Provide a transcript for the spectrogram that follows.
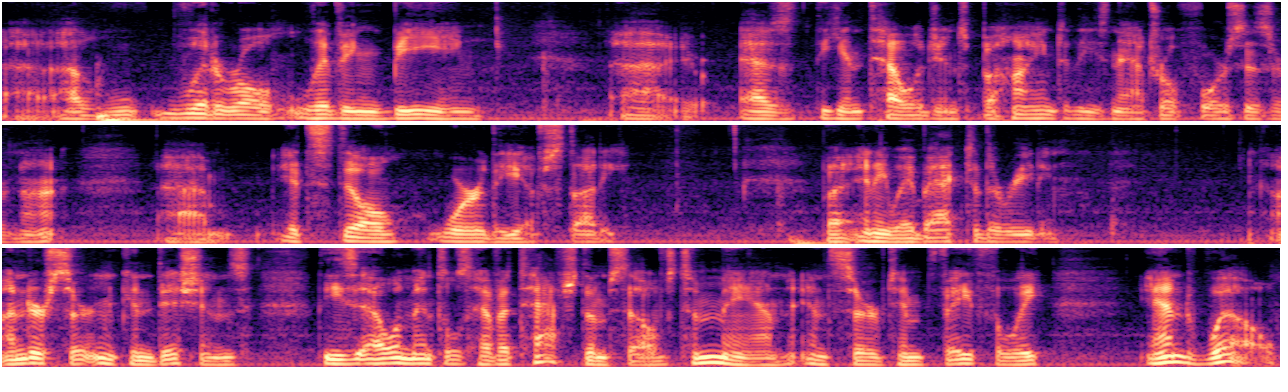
a literal living being uh, as the intelligence behind these natural forces or not, um, it's still worthy of study. But anyway, back to the reading. Under certain conditions, these elementals have attached themselves to man and served him faithfully and well,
